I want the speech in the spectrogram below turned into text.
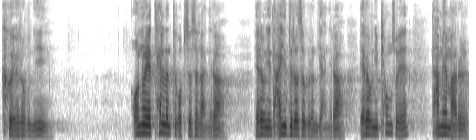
그거 여러분이 언어의 탤런트가 없어서가 아니라 여러분이 나이 들어서 그런 게 아니라 여러분이 평소에 남의 말을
